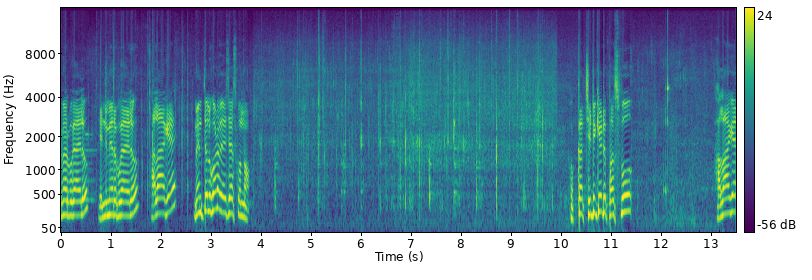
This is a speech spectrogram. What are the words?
పచ్చిమిరపకాయలు ఎండుమిరపకాయలు అలాగే మెంతులు కూడా వేసేసుకుందాం ఒక్క చిటికెడు పసుపు అలాగే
